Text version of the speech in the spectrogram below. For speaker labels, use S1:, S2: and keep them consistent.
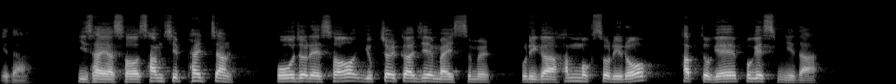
S1: 입니다. 이사야서 38장 5절에서 6절까지의 말씀을 우리가 한 목소리로 합독해 보겠습니다.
